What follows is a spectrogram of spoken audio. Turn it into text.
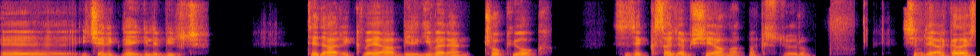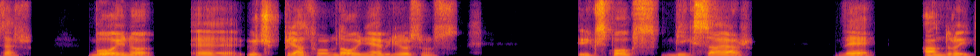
e, içerikle ilgili bir tedarik veya bilgi veren çok yok. Size kısaca bir şey anlatmak istiyorum. Şimdi arkadaşlar Bu oyunu 3 platformda oynayabiliyorsunuz. Xbox, bilgisayar ve Android.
